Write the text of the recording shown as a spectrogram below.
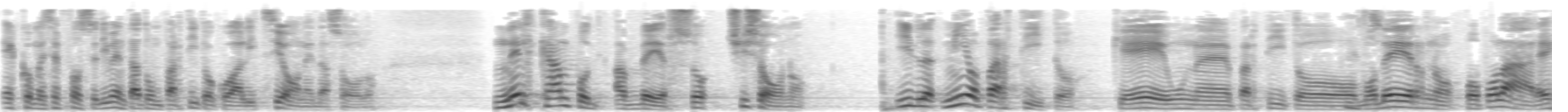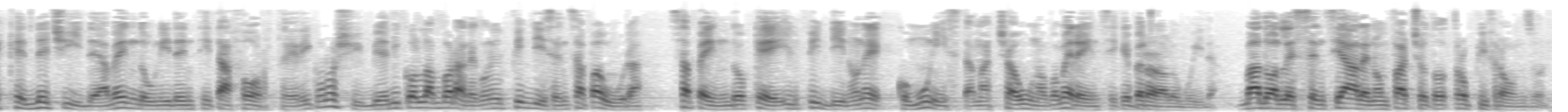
è come se fosse diventato un partito coalizione da solo. Nel campo avverso ci sono il mio partito, che è un eh, partito moderno, popolare, che decide, avendo un'identità forte e riconoscibile, di collaborare con il PD senza paura, sapendo che il PD non è comunista, ma c'ha uno come Renzi che per ora lo guida. Vado all'essenziale, non faccio troppi fronzoli.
